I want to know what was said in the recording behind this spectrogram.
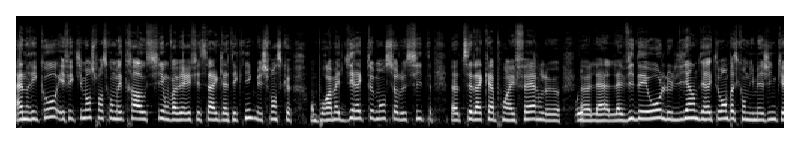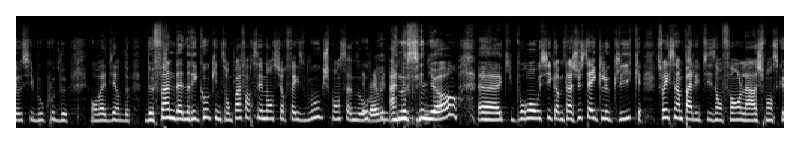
Enrico. Effectivement, je pense qu'on mettra aussi, on va vérifier ça avec la technique, mais je pense qu'on pourra mettre directement sur le site tzedaka.fr le, la, la, vidéo, le lien directement, parce qu'on imagine qu'il y a aussi beaucoup de, on va dire, de, de fans d'Enrico qui ne sont pas forcément sur Facebook. Je pense à nos, eh ben à nos seniors. Euh, qui pourront aussi comme ça, juste avec le clic. Soyez sympas les petits enfants. Là, je pense que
